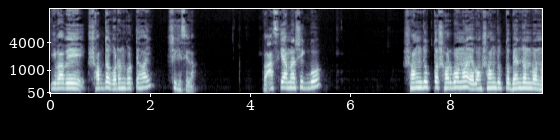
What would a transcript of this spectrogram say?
কীভাবে শব্দ গঠন করতে হয় শিখেছিলাম। তো আজকে আমরা শিখব সংযুক্ত স্বরবর্ণ এবং সংযুক্ত ব্যঞ্জনবর্ণ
